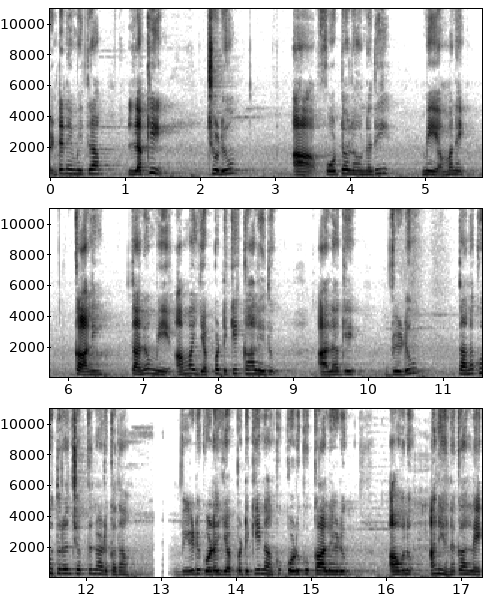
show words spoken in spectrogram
వెంటనే మిత్ర లక్కీ చూడు ఆ ఫోటోలో ఉన్నది మీ అమ్మనే. కానీ తను మీ అమ్మ ఎప్పటికీ కాలేదు. అలాగే వీడు తన కూతురని చెప్తున్నాడు కదా. వీడు కూడా ఎప్పటికీ నాకు కొడుకు కాలేడు. అవును అని వెనకాలనే.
